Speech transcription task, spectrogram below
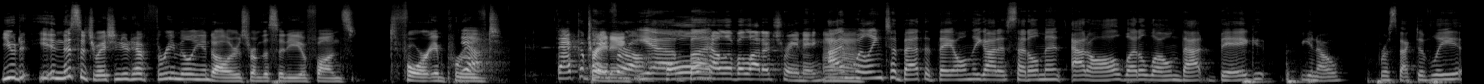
you'd in this situation you'd have three million dollars from the city of funds for improved That could Training. pay for a Yeah, whole hell of a lot of training. Mm. I'm willing to bet that they only got a settlement at all, let alone that big, you know, respectively,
